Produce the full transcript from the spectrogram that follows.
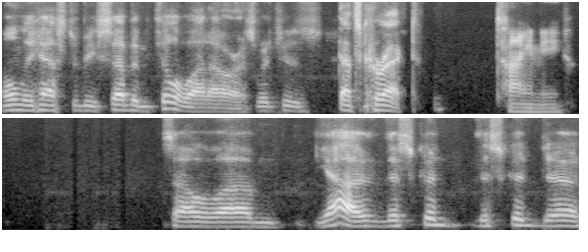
only has to be seven kilowatt hours, which is that's correct. Tiny. So um, yeah, this could this could uh,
